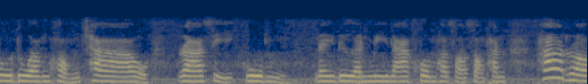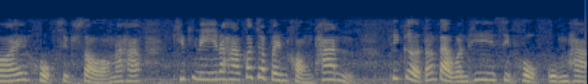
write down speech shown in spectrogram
ดูดวงของชาว ราศีกุม ในเดือนมีนาคม พศ 2562 นะคะ คลิปนี้นะคะก็จะเป็นของท่านที่เกิดตั้งแต่วันที่ 16 กุมภา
